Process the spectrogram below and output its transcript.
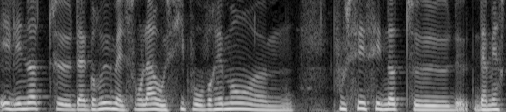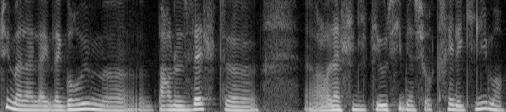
Et les notes d'agrumes, elles sont là aussi pour vraiment euh, pousser ces notes euh, d'amertume. Hein, l'agrume, par le zeste, alors l'acidité aussi bien sûr crée l'équilibre.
